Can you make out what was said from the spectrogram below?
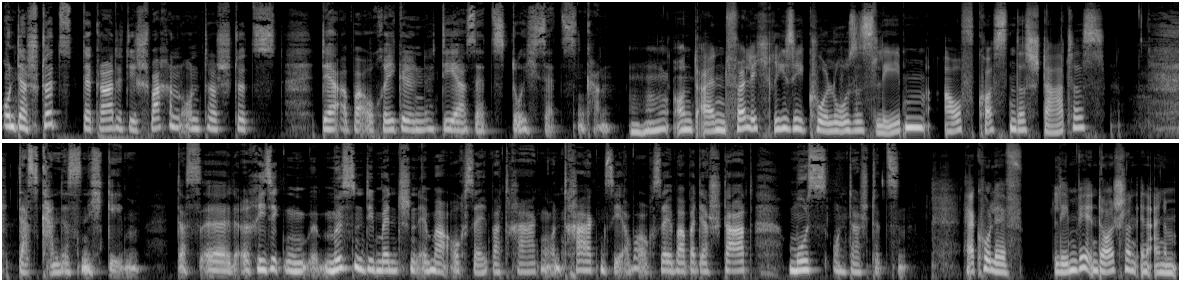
unterstützt, der gerade die Schwachen unterstützt, der aber auch Regeln, die er setzt, durchsetzen kann. Mhm. Und ein völlig risikoloses Leben auf Kosten des Staates? Das kann es nicht geben. Das äh, Risiken müssen die Menschen immer auch selber tragen und tragen sie aber auch selber. Aber der Staat muss unterstützen. Herr Kolev, Leben wir in Deutschland in einem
